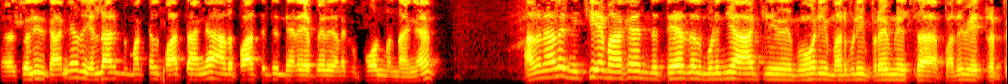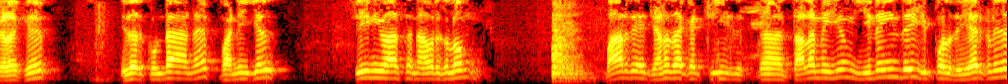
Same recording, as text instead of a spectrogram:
சொல்லியிருக்காங்க. அது எல்லாருமே மக்கள் பார்த்தாங்க. அதை பார்த்துட்டு நிறைய பேர் எனக்கு போன் பண்ணாங்க. அதனால நிச்சயமாக இந்த தேர்தல் முடிஞ்சு ஆட்சி மோடி மறுபடியும் பிரைம் மினிஸ்டர் பதவியேற்ற பிறகு இதற்குண்டான பணிகள் சீனிவாசன் அவர்களும் பாரதிய ஜனதா கட்சி தலைமையும் இணைந்து இப்பொழுது ஏற்கனவே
